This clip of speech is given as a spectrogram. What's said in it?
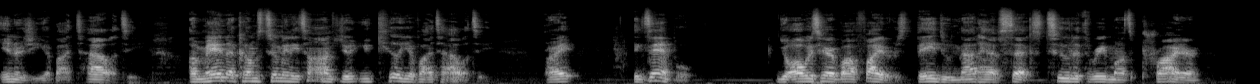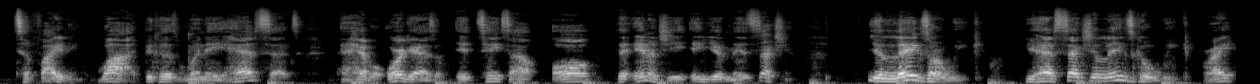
energy, your vitality. A man that comes too many times, you, you kill your vitality, right? Example, you always hear about fighters. They do not have sex two to three months prior to fighting. Why? Because when they have sex and have an orgasm, it takes out all the energy in your midsection. Your legs are weak you have sex, your legs go weak, right?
